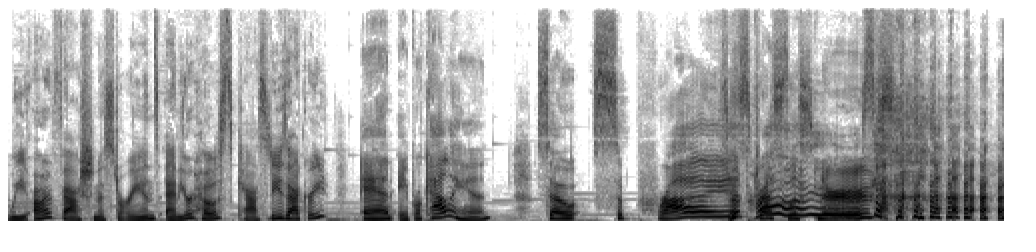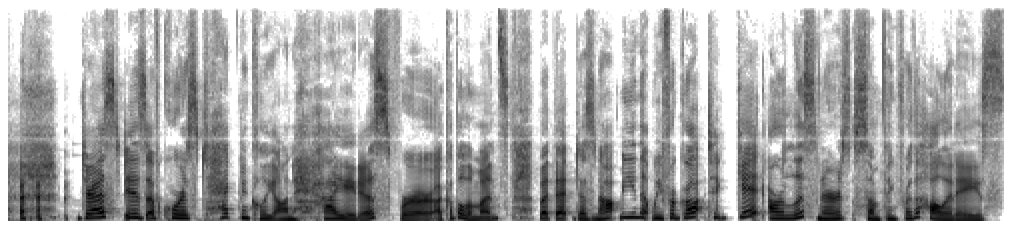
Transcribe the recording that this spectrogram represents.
We are fashion historians and your hosts, Cassidy Zachary and April Calahan. So, surprise, surprise! dress listeners. Dressed is, of course, technically on hiatus for a couple of months, but that does not mean that we forgot to get our listeners something for the holidays.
